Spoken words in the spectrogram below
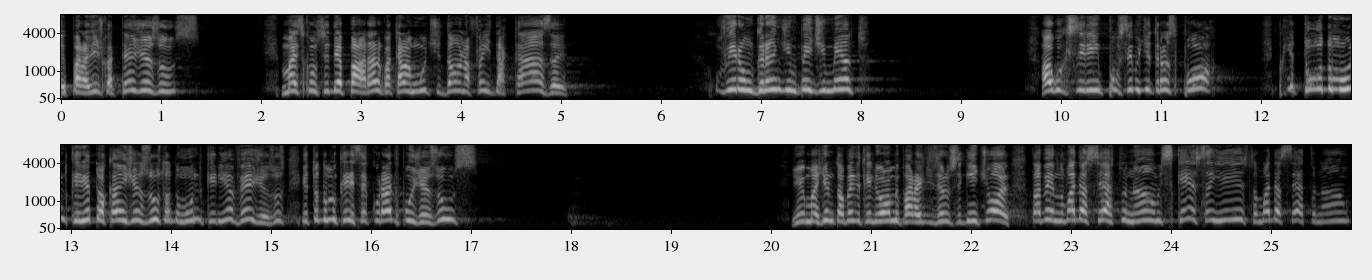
o paralítico até Jesus. Mas quando se depararam com aquela multidão na frente da casa, viram um grande impedimento. Algo que seria impossível de transpor. Porque todo mundo queria tocar em Jesus, todo mundo queria ver Jesus, e todo mundo queria ser curado por Jesus. E eu imagino talvez aquele homem parar de dizer o seguinte: olha, está vendo, não vai dar certo não, esqueça isso, não vai dar certo não.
